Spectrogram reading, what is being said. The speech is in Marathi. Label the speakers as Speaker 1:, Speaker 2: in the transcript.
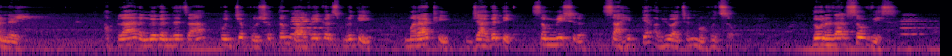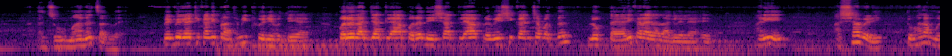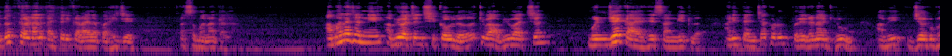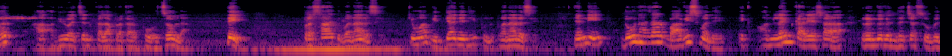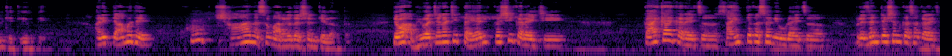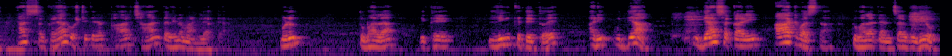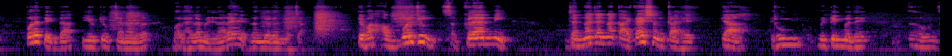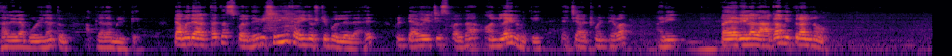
Speaker 1: मंडळी आपला रंगगंधचा पूज्य पुरुषोत्तम दाभेकर स्मृती मराठी जागतिक संमिश्र साहित्य अभिवाचन महोत्सव दोन हजार सव्वीस. आता जोमानं चालू आहे. वेगवेगळ्या ठिकाणी प्राथमिक फेरी होते आहे. परराज्यातल्या परदेशातल्या प्रवेशिकांच्या बद्दल लोक तयारी करायला लागलेले आहेत. आणि अशा वेळी तुम्हाला मदत करणारं काहीतरी करायला पाहिजे असं मनात आलं. आम्हाला ज्यांनी अभिवाचन शिकवलं किंवा अभिवाचन म्हणजे काय हे सांगितलं आणि त्यांच्याकडून प्रेरणा घेऊन आम्ही जगभर हा अभिवाचन कला प्रकार पोहोचवला ते प्रसाद बनारसे किंवा विद्यानिधी बनारसे यांनी दोन हजार बावीसमध्ये एक ऑनलाईन कार्यशाळा रंगगंधच्या सोबत घेतली होती. आणि त्यामध्ये खूप छान असं मार्गदर्शन केलं होतं. तेव्हा अभिवाचनाची तयारी कशी करायची? काय काय करायचं? साहित्य कसं निवडायचं? प्रेझेंटेशन कसं करायचं? ह्या सगळ्या गोष्टी त्याच्यात फार छान तऱ्हेनं मांडल्या होत्या. म्हणून तुम्हाला इथे लिंक देतोय आणि उद्या उद्या सकाळी आठ वाजता तुम्हाला त्यांचा व्हिडिओ परत एकदा यूट्यूब चॅनलवर बघायला मिळणार आहे रंगगंधच्या तेव्हा आवर्जून सगळ्यांनी ज्यांना ज्यांना काय काय शंका आहेत त्या झूम मिटिंगमध्ये झालेल्या बोलण्यातून आपल्याला मिळते त्यामध्ये अर्थातच स्पर्धेविषयीही काही गोष्टी बोललेल्या आहेत पण त्यावेळीची स्पर्धा ऑनलाईन होती याची आठवण ठेवा. आणि तयारीला लागा मित्रांनो.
